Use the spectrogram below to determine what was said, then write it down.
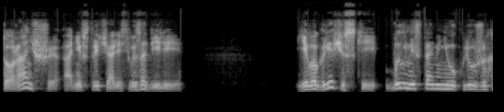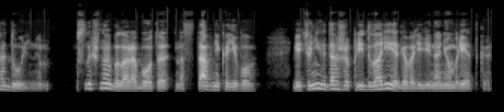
то раньше они встречались в изобилии. Его греческий был местами неуклюже ходульным. Слышна была работа наставника его, ведь у них даже при дворе говорили на нем редко.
